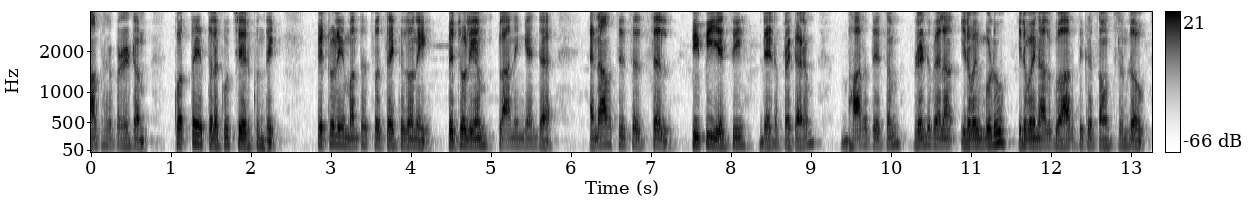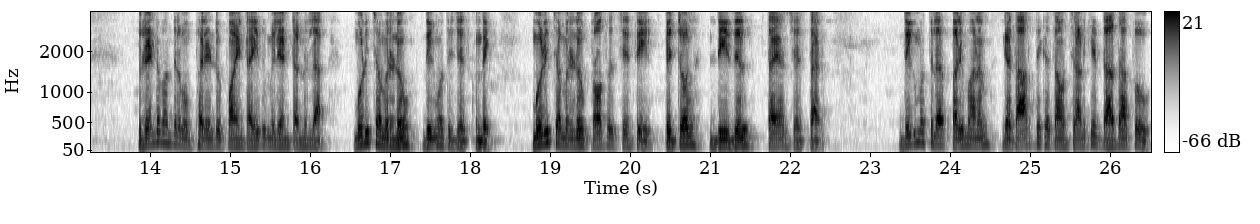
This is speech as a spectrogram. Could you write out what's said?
ఆధారపడటం కొత్త ఎత్తులకు చేరుకుంది. పెట్రోలియం మంత్రిత్వ శాఖలోని petroleum planning and analysis cell PPAC data ప్రకారం భారతదేశం రెండు వేల ఇరవై మూడు ఇరవై నాలుగు ఆర్థిక సంవత్సరంలో రెండు వందల ముప్పై రెండు పాయింట్ ఐదు మిలియన్ టన్నుల ముడి చమురును దిగుమతి చేసుకుంది. ముడి చమురును ప్రాసెస్ చేసి పెట్రోల్ డీజిల్ తయారు చేస్తారు. దిగుమతుల పరిమాణం గత ఆర్థిక సంవత్సరానికి దాదాపు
